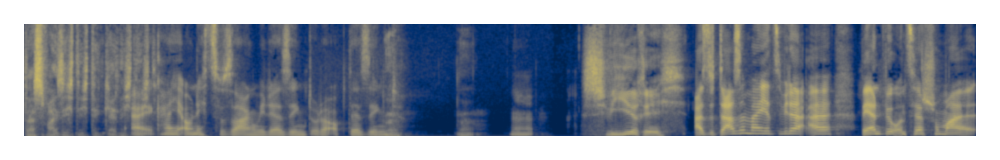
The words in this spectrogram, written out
Das weiß ich nicht, den kenne ich Äh, nicht. Kann ich auch nicht zu sagen, wie der singt oder ob der singt. Ja, ja. Ne? Schwierig. Also da sind wir jetzt wieder, äh, während wir uns ja schon mal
